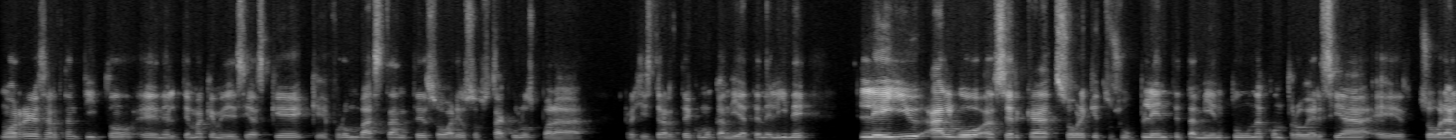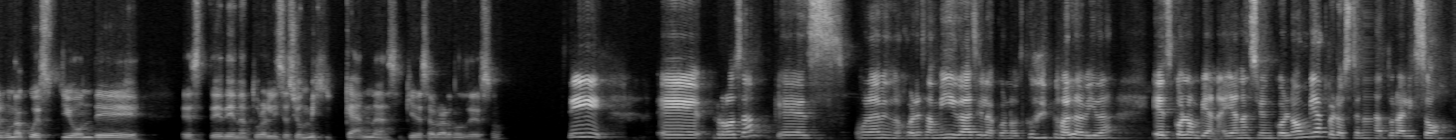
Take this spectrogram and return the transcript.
Voy a regresar tantito en el tema que me decías que, que fueron bastantes o varios obstáculos para registrarte como candidata en el INE leí algo acerca sobre que tu suplente también tuvo una controversia eh, sobre alguna cuestión de, este, de naturalización mexicana. Si quieres hablarnos de eso. Sí, eh, Rosa, que es una de mis mejores amigas y la conozco de toda la vida, es colombiana. Ella nació en Colombia, pero se naturalizó,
